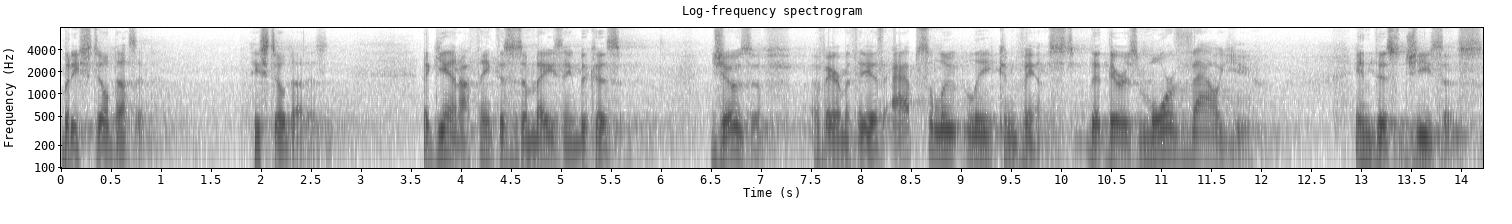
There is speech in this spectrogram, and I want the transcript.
but he still does it. He still does it. Again, I think this is amazing because Joseph of Arimathea is absolutely convinced that there is more value in this Jesus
